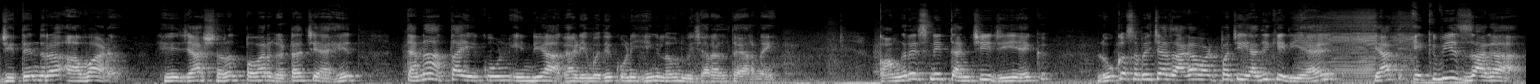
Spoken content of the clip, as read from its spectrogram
जितेंद्र आव्हाड हे ज्या शरद पवार गटाचे आहेत त्यांना आता एकूण इंडिया आघाडीमध्ये कोणी हिंग लावून विचारायला तयार नाही. काँग्रेसने त्यांची जी एक लोकसभेच्या जागा वाटपाची यादी केली आहे यात एकवीस जागा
